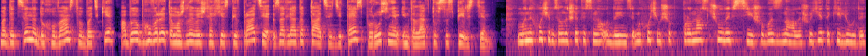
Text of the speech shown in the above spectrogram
медицини, духовенство, батьки, аби обговорити можливі шляхи співпраці задля адаптації дітей з порушенням інтелекту в суспільстві. Ми не хочемо залишитися наодинці. Ми хочемо, щоб про нас чули всі, щоб ми знали, що є такі люди,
